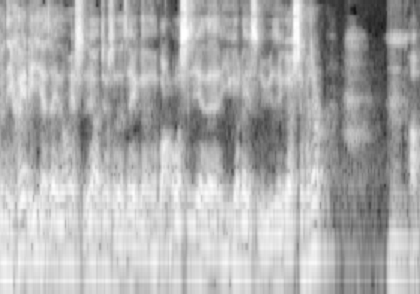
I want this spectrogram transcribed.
就你可以理解这个东西实际上就是这个网络世界的一个类似于这个身份证。嗯啊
